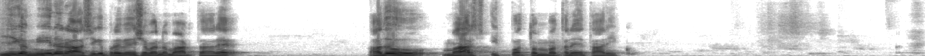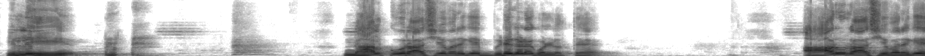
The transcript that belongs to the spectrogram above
ಈಗ ಮೀನರಾಶಿಗೆ ಪ್ರವೇಶವನ್ನು ಮಾಡ್ತಾರೆ. ಅದು ಮಾರ್ಚ್ ಇಪ್ಪತ್ತೊಂಬತ್ತನೇ ತಾರೀಕು. ಇಲ್ಲಿ ನಾಲ್ಕು ರಾಶಿಯವರೆಗೆ ಬಿಡುಗಡೆಗೊಳ್ಳುತ್ತೆ, ಆರು ರಾಶಿಯವರೆಗೆ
